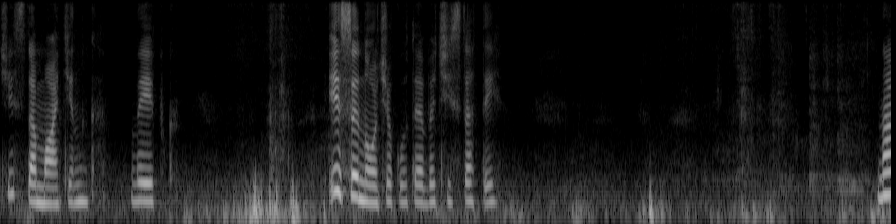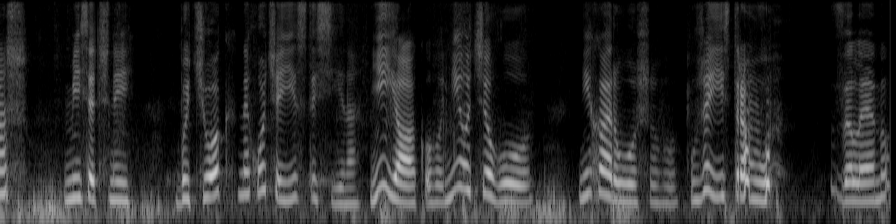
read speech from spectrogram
Чиста матінка, липка. І синочок у тебе чистоти. Наш місячний бичок не хоче їсти сіна. Ніякого, ні оцього, ні хорошого. Уже їсть траву зелену.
